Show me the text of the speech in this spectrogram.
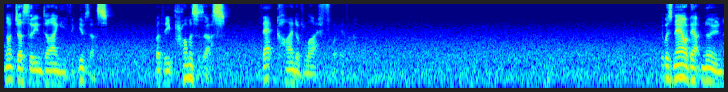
not just that in dying He forgives us, but that He promises us that kind of life forever. It was now about noon,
